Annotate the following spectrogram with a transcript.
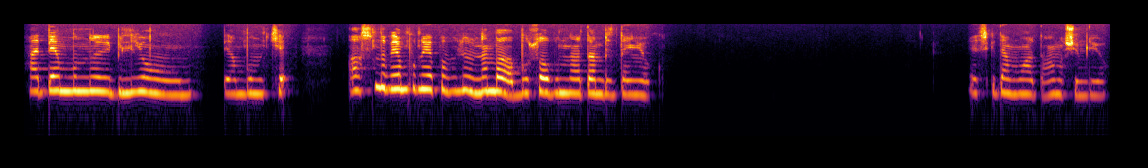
Ha ben bunları biliyorum. Ben bunu ke aslında ben bunu yapabiliyorum ama bu sabunlardan bizden yok. Eskiden vardı ama şimdi yok.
